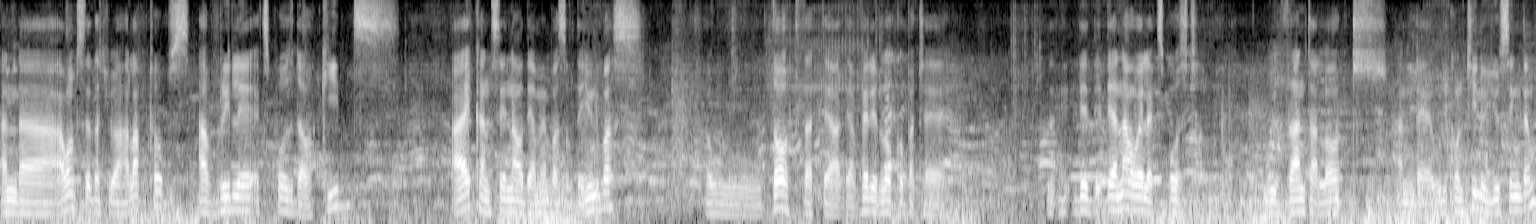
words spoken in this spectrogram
And uh, I want to say that your laptops have really exposed our kids. I can say now they are members of the universe who thought that they are, they are very local, but uh, they, they, are now well exposed. We've learned a lot and uh, we'll continue using them.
